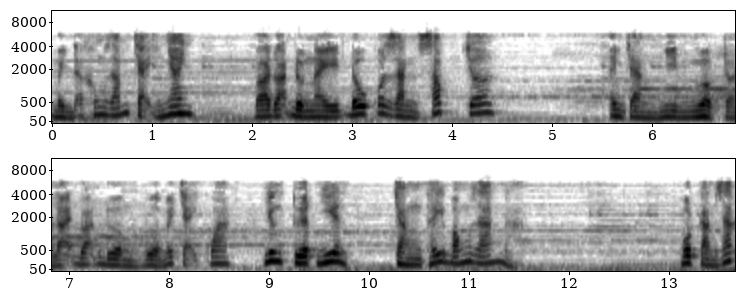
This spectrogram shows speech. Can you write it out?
mình đã không dám chạy nhanh, và đoạn đường này đâu có dằn sóc chứ. Anh chàng nhìn ngược trở lại đoạn đường vừa mới chạy qua, nhưng tuyệt nhiên chẳng thấy bóng dáng nào. Một cảm giác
